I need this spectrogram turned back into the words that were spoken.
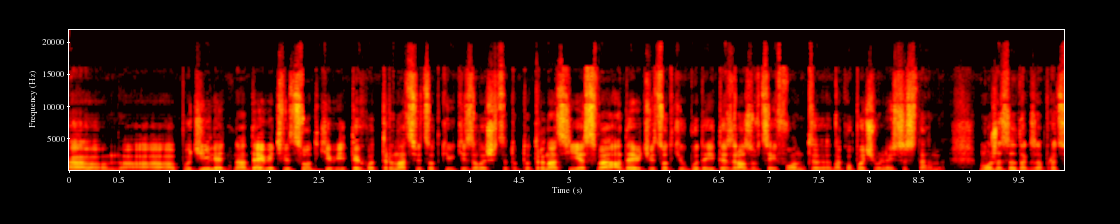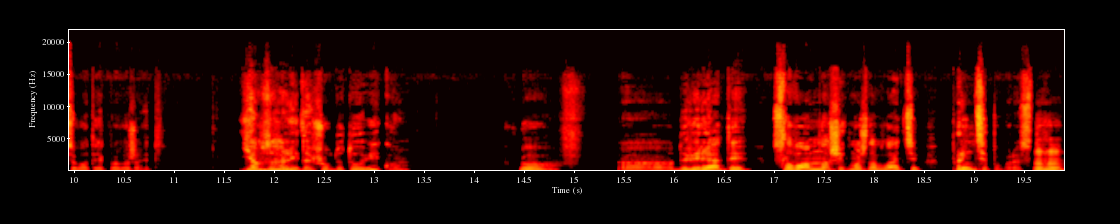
е, поділять на 9% і тих от 13%, які залишаться, тобто 13 ЄСВ, а 9% буде йти зразу в цей фонд е, накопичувальної системи. Може це так запрацювати, як ви вважаєте? Я взагалі дійшов до того віку, що а, довіряти словам наших можновладців принципу перестав. Угу.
